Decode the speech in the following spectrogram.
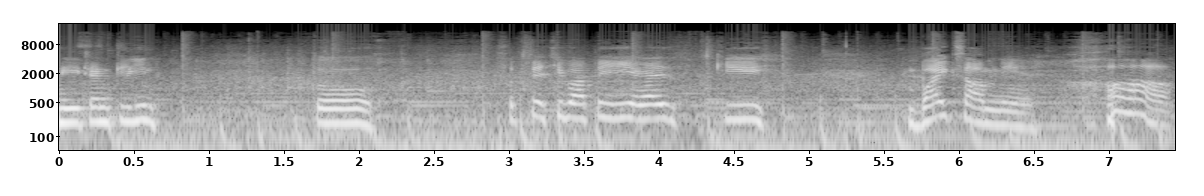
नीट एंड क्लीन तो सबसे अच्छी बात तो ये है कि बाइक सामने है। हाँ।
